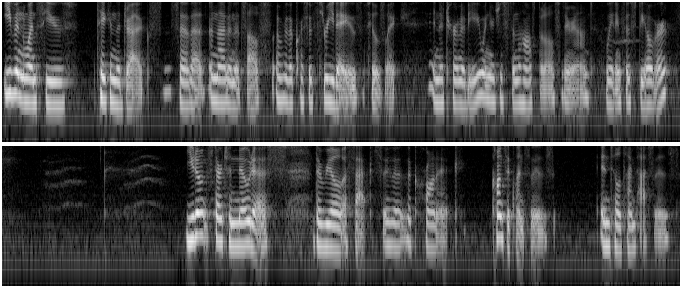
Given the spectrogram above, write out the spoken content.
even once you've taken the drugs, so that, and that in itself, over the course of three days, feels like an eternity when you're just in the hospital sitting around waiting for this to be over. You don't start to notice the real effects or the, the chronic consequences until time passes.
